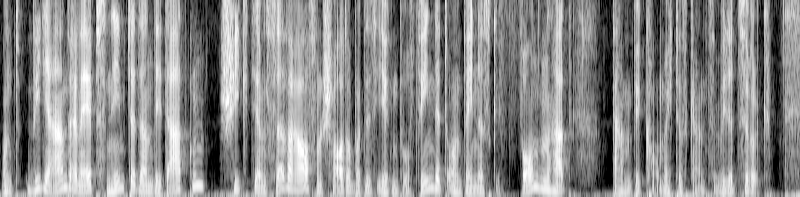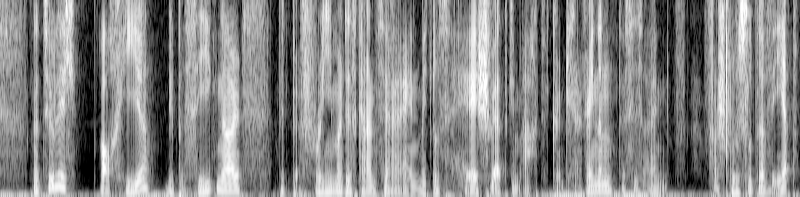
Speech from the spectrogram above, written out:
Und wie die anderen Apps nimmt er dann die Daten, schickt die am Server rauf und schaut, ob er das irgendwo findet. Und wenn er es gefunden hat, dann bekomme ich das Ganze wieder zurück. Natürlich auch hier, wie bei Signal, wird bei Freema das Ganze rein mittels Hashwert gemacht. Ihr könnt euch erinnern, das ist ein verschlüsselter Wert.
